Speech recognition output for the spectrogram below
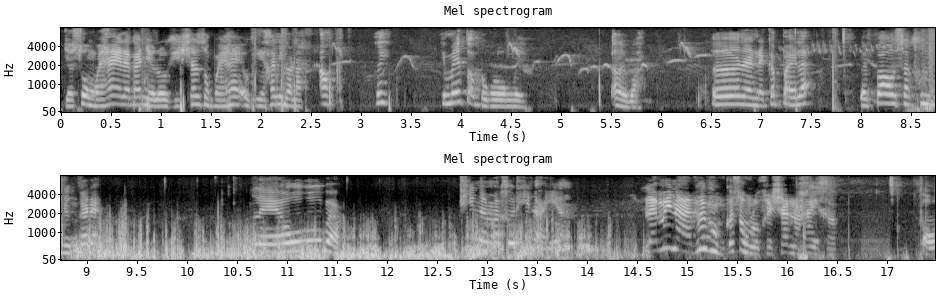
เดี๋ยวส่งไปให้แล้วกันเดี๋ยวโลเคชั่นส่งไปให้โอเคขั้นนี้ก่อนนะเอ้าเฮ้ยยังไม่ได้ตอบตกลงเลยอะไรวะเออไหนๆก็ไปละไปเฝ้าสักคืนหนึ่งก็ได้ แล้วแบบ มันคือที่ไหนอะและไม่นานเพื่อนผมก็ส่งโลเคชั่นมาให้ครับอ๋อ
